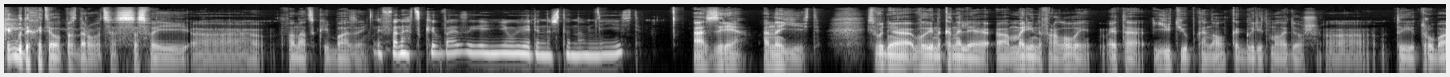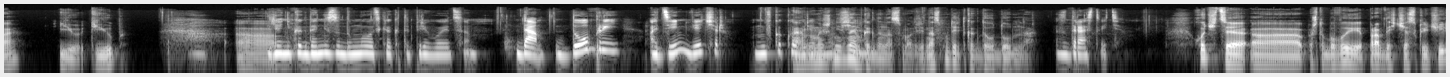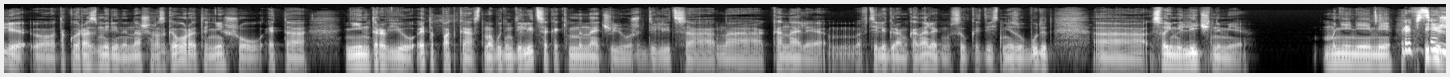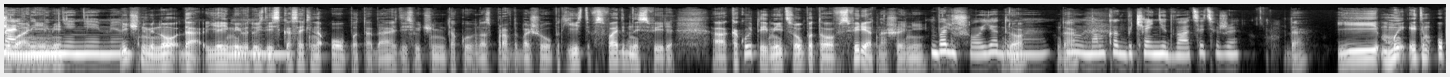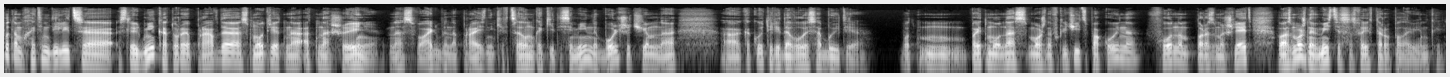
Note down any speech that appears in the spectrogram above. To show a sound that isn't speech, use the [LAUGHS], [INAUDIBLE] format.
Как бы ты хотела поздороваться со своей э, фанатской базой? Фанатской базой я не уверена, что она у меня есть. А зря, она есть. Сегодня вы на канале э, Марины Фроловой. Это YouTube-канал, как говорит молодежь. Э, ты труба, YouTube. Э, я никогда не задумывалась, как это переводится. Да, добрый а день, вечер. Ну, в какое а время Мы же не вообще? знаем, когда нас смотрят. Нас смотрят, когда удобно. Здравствуйте. Хочется, а, чтобы вы, правда, сейчас включили а, такой размеренный наш разговор. Это не шоу, это не интервью, это подкаст. Мы будем делиться, как мы начали уже делиться на канале, в телеграм-канале, ссылка здесь внизу будет, а, своими личными мнениями, переживаниями. мнениями. Личными, но да, я имею в виду здесь касательно опыта, да, здесь очень такой у нас, правда, большой опыт есть в свадебной сфере. А какой-то имеется опыт в сфере отношений. Большой, я Да, думаю. да. Ну, нам как бы чай не 20 уже. Да. И мы этим опытом хотим делиться с людьми, которые, правда, смотрят на отношения, на свадьбы, на праздники, в целом какие-то семейные, больше, чем на а, какое-то рядовое событие. Вот поэтому нас можно включить спокойно, фоном, поразмышлять, возможно, вместе со своей второй половинкой.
